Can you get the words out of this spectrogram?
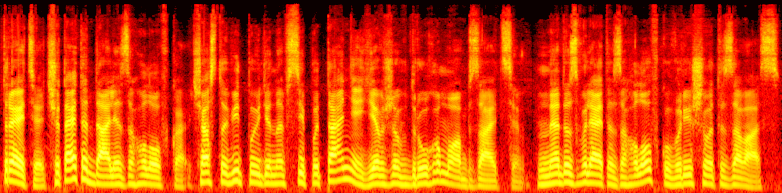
Третє, читайте далі заголовка. Часто відповіді на всі питання є вже в другому абзаці. Не дозволяйте заголовку вирішувати за вас.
